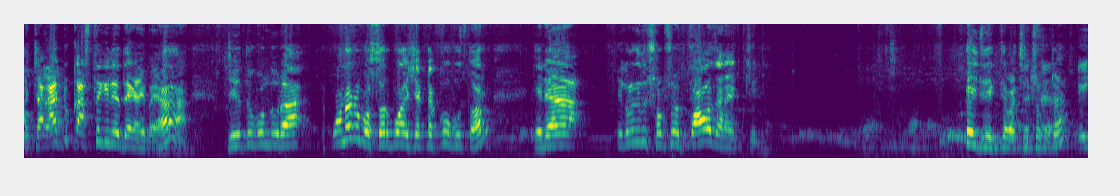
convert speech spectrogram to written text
আচ্ছা একটু কাছ থেকে নিয়ে দেখাই ভাই হ্যাঁ। যেহেতু বন্ধুরা পনেরো বছর বয়সে একটা কবুতর এটা এগুলো কিন্তু সবসময় পাওয়া যায় না অ্যাকচুয়ালি এই যে দেখতে পাচ্ছেন চোখটা। এই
